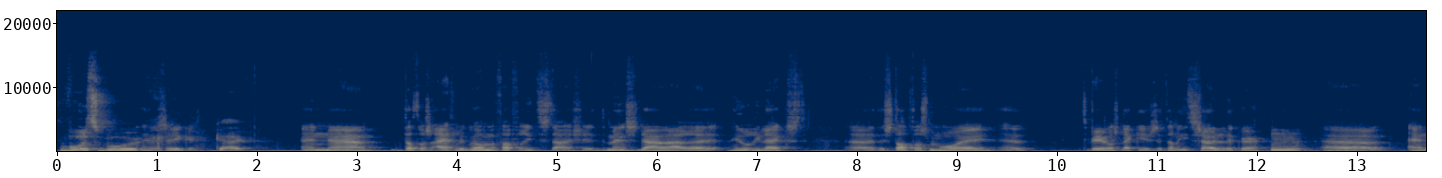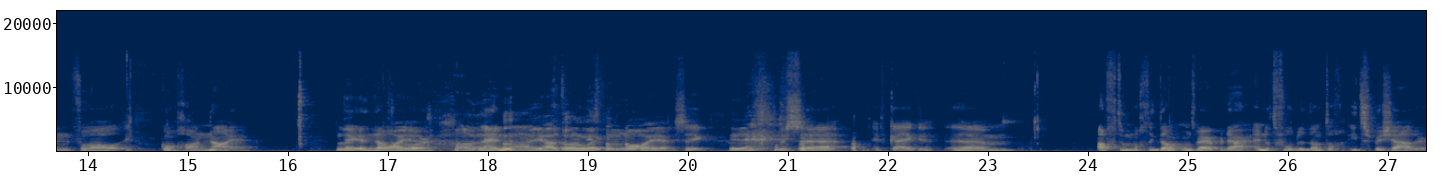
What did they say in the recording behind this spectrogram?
Würzburg. Ja, zeker. Kijk. En eh, dat was eigenlijk wel mijn favoriete stage. De mensen daar waren heel relaxed. Eh, de stad was mooi. eh, weer was lekker. Je zit dan iets zuidelijker. Mhm. Eh, en vooral, ik kon gewoon naaien. Lekker door. Gewoon En- Je naaien. houdt er nog niet van nooien. Sick. Dus eh, even kijken. Ehm, af en toe mocht ik dan ontwerpen daar. En dat voelde dan toch iets specialer.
